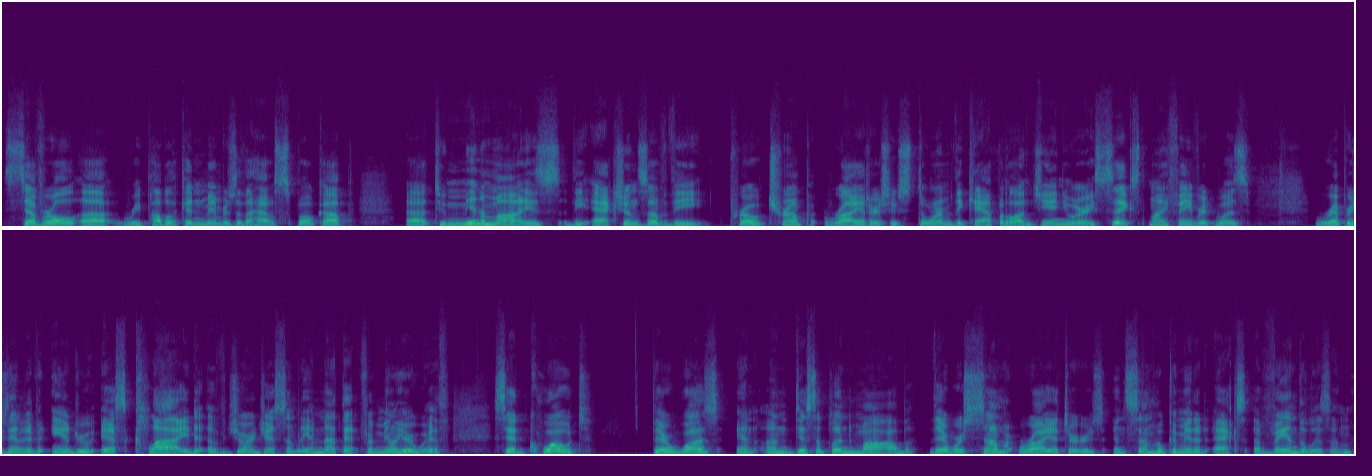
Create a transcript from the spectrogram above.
several uh, Republican members of the House spoke up uh, to minimize the actions of the pro Trump rioters who stormed the Capitol on January 6th. My favorite was Representative Andrew S. Clyde of Georgia, somebody I'm not that familiar with, said, quote, there was an undisciplined mob. There were some rioters and some who committed acts of vandalism.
